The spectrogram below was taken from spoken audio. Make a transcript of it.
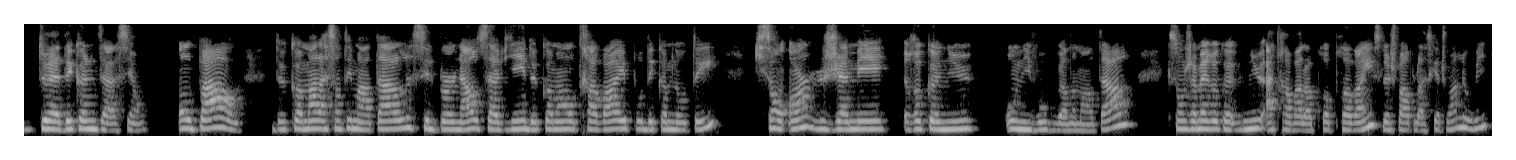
de la décolonisation, on parle de comment la santé mentale, c'est le burn-out, ça vient de comment on travaille pour des communautés qui sont, un, jamais reconnues au niveau gouvernemental, qui sont jamais reconnues à travers leur propre province, là je parle pour la Saskatchewan, oui,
